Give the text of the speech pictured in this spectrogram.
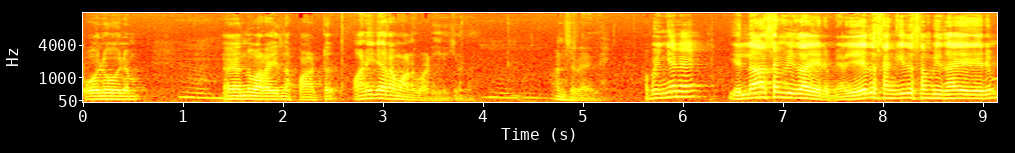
ഓലോലം എന്ന് പറയുന്ന പാട്ട് വാണിജ്യറാമാണ് പാടിയിരിക്കുന്നത്. മനസ്സിലായില്ലേ? അപ്പോൾ ഇങ്ങനെ എല്ലാ സംവിധായകരും ഏത് സംഗീത സംവിധായകരും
